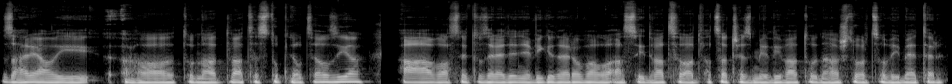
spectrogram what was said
Zahriali e, to na 20 stupňov Celzia a vlastne to zariadenie vygenerovalo asi 2,26 mW na štvorcový meter.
